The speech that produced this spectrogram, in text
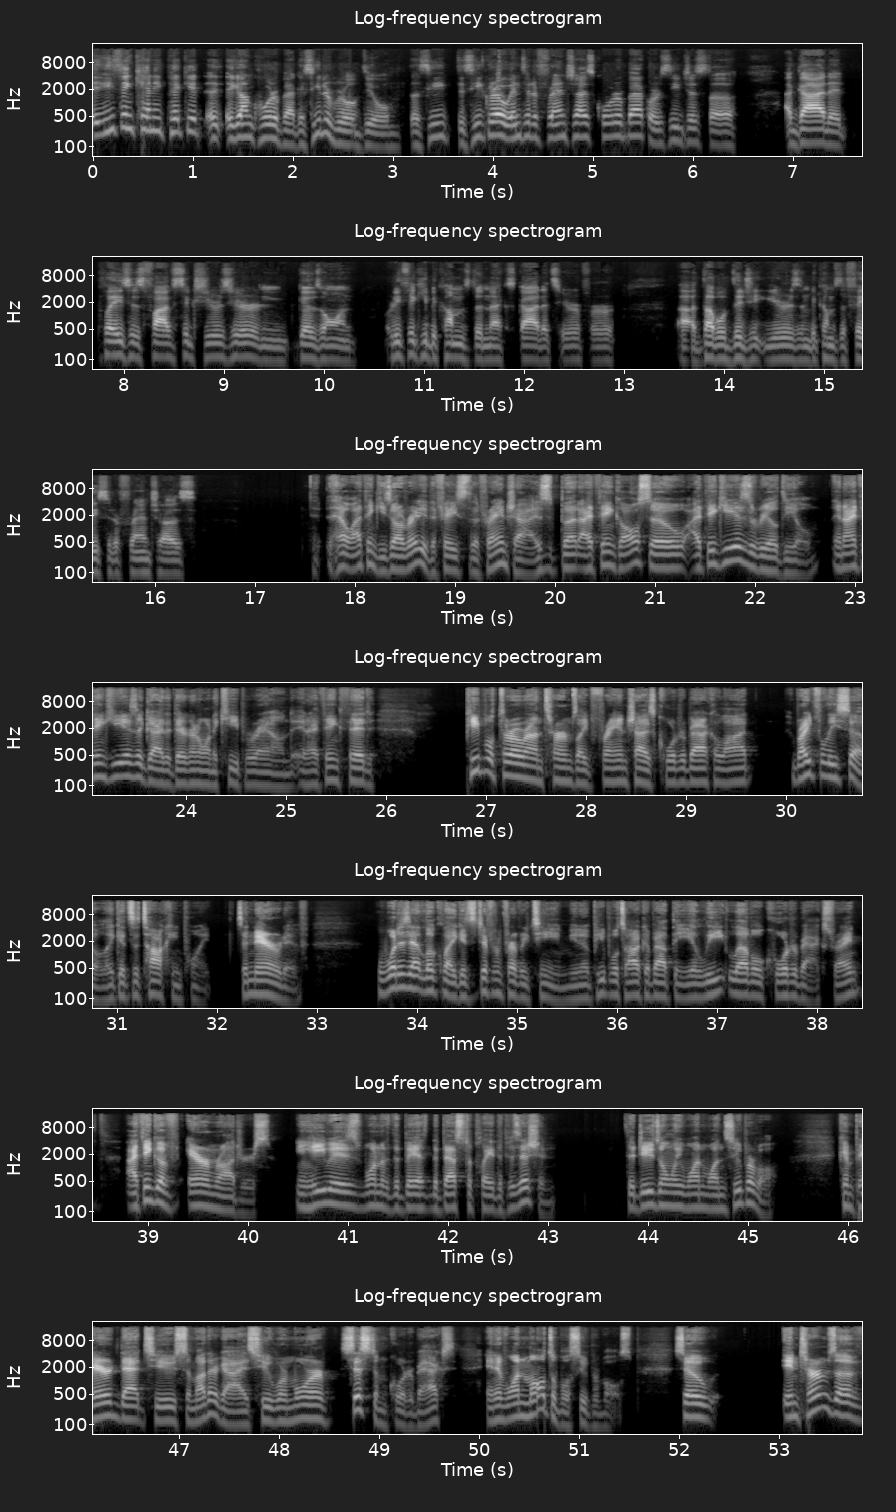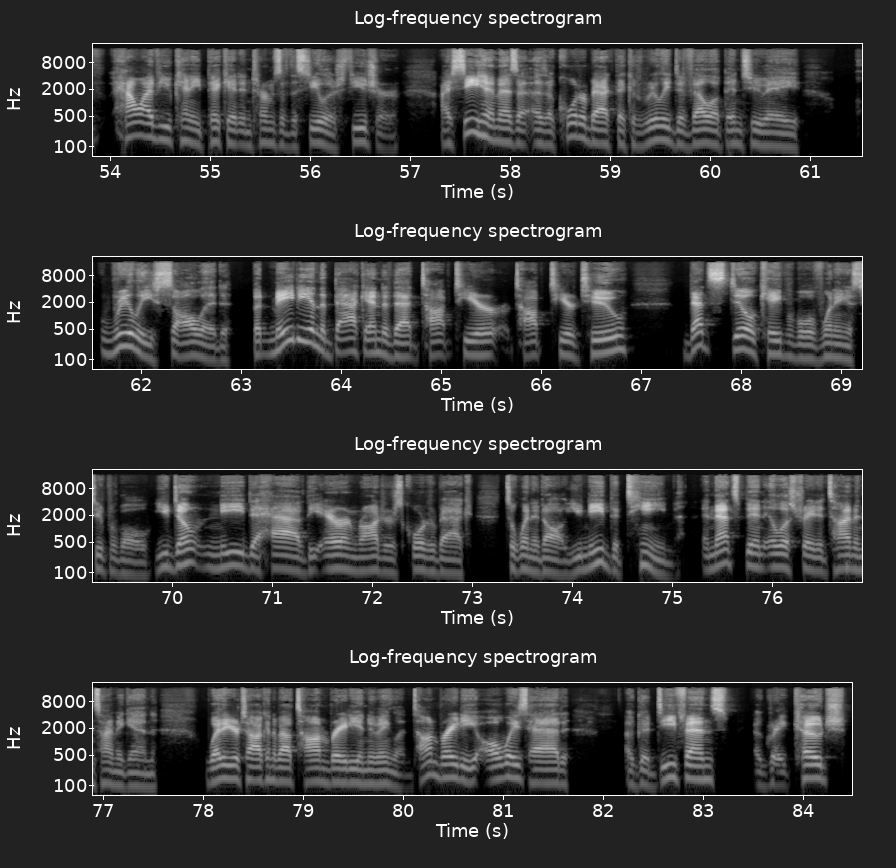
you think Kenny Pickett, a, a, young quarterback, is he the real deal? Does he does he grow into the franchise quarterback, or is he just a a guy that plays his five six years here and goes on? Or do you think he becomes the next guy that's here for uh, double digit years and becomes the face of the franchise. hell, I think he's already the face of the franchise, but I think also I think he is the real deal. And I think he is a guy that they're going to want to keep around. And I think that people throw around terms like franchise quarterback a lot, rightfully so. Like it's a talking point. It's a narrative. What does that look like? It's different for every team. You know, people talk about the elite level quarterbacks, right? I think of Aaron Rodgers. He was one of the best the best to play the position. The dude's only won one Super Bowl compared that to some other guys who were more system quarterbacks and have won multiple Super Bowls. So, in terms of how I view Kenny Pickett in terms of the Steelers' future, I see him as a as a quarterback that could really develop into a really solid, but maybe in the back end of that top tier, top tier two, that's still capable of winning a Super Bowl. You don't need to have the Aaron Rodgers quarterback to win it all. You need the team. And that's been illustrated time and time again. Whether you're talking about Tom Brady in New England, Tom Brady always had a good defense, a great coach.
